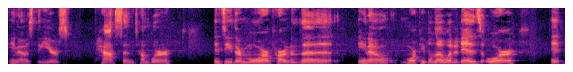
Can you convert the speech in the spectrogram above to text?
You know, as the years pass and Tumblr is either more part of the, you know, more people know what it is, or it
